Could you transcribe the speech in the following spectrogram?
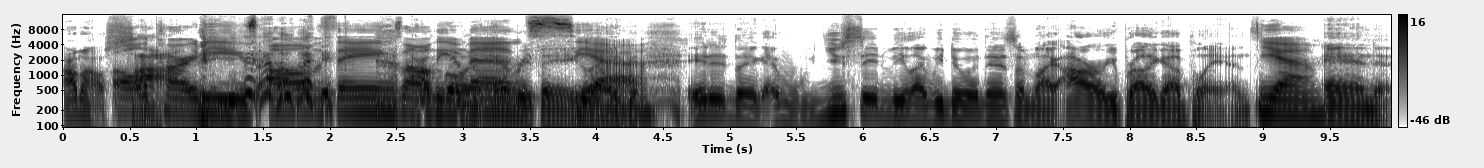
I'm outside. all the parties, all the things, all I'm the going to events. everything. Yeah. Like, it is like you see me like we doing this. I'm like I already probably got plans. yeah. and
